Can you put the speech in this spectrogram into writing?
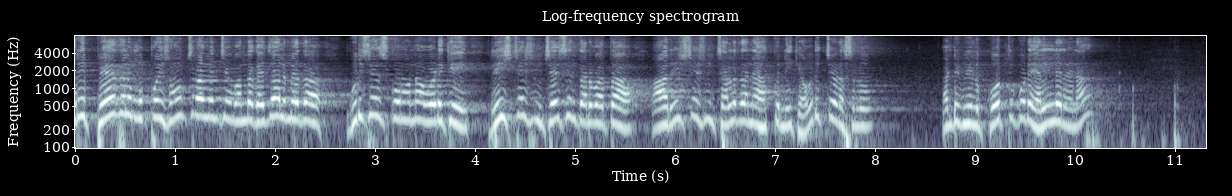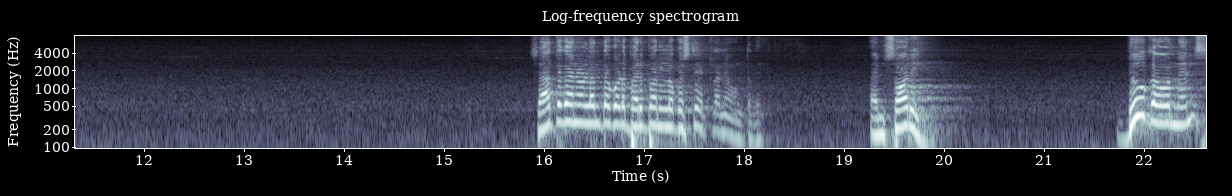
మరి పేదలు ముప్పై సంవత్సరాల నుంచి వంద గజాల మీద గుడిసేసుకొని ఉన్న వాడికి రిజిస్ట్రేషన్ చేసిన తర్వాత ఆ రిజిస్ట్రేషన్ చల్లదనే హక్కు నీకు ఎవడిచ్చాడు అసలు? అంటే వీళ్ళు కోర్టు కూడా వెళ్ళలేరేనా? శాతగాని వాళ్ళంతా కూడా పరిపాలనలోకి వస్తే ఇట్లానే ఉంటుంది. I'm sorry do governance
